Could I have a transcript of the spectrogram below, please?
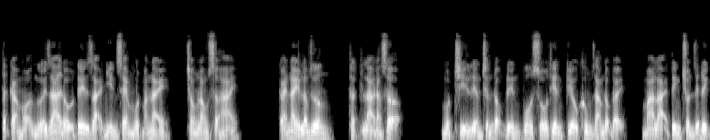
Tất cả mọi người ra đầu tê dại nhìn xem một màn này, trong lòng sợ hãi. Cái này lâm dương, thật là đáng sợ. Một chỉ liền chấn động đến vô số thiên kiêu không dám động đậy, mà lại tinh chuẩn giết địch,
